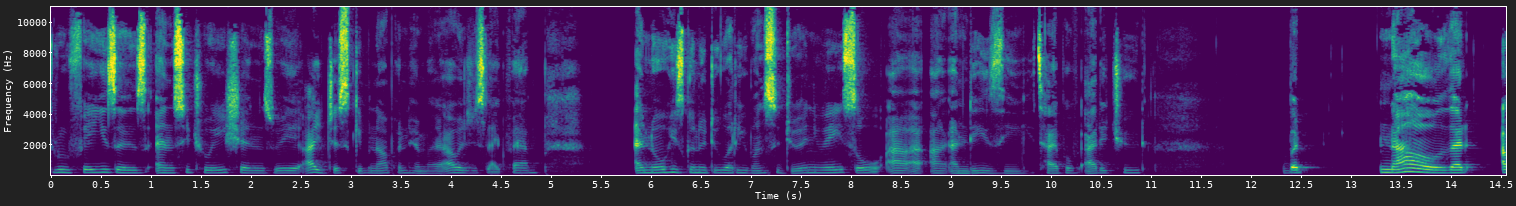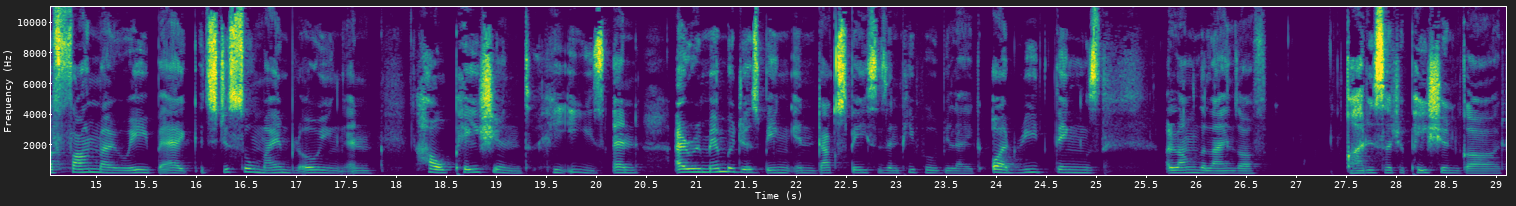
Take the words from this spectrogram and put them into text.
through phases and situations where I just given up on him. I, I was just like, fam, I know he's gonna do what he wants to do anyway, so I, I, I and easy type of attitude. But now that I've found my way back, it's just so mind blowing and how patient he is. And I remember just being in dark spaces and people would be like, oh, I'd read things along the lines of, God is such a patient God.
